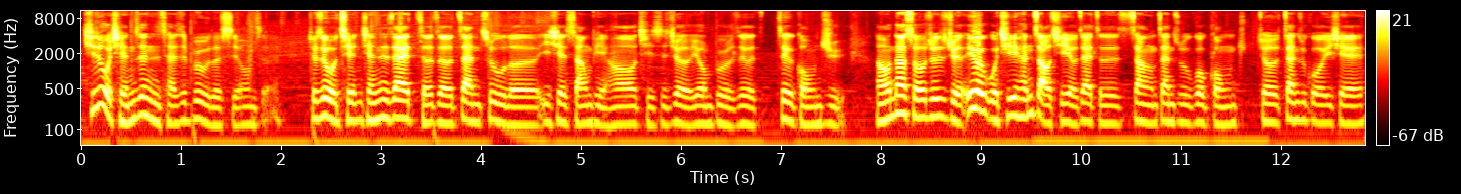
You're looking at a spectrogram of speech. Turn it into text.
其实我前阵子才是 Brew 的使用者。就是我前前次在泽泽赞助了一些商品，然后其实就有用 Brew 这个这个工具，然后那时候就是觉得，因为我其实很早期有在这上赞助过工具，就赞助过一些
